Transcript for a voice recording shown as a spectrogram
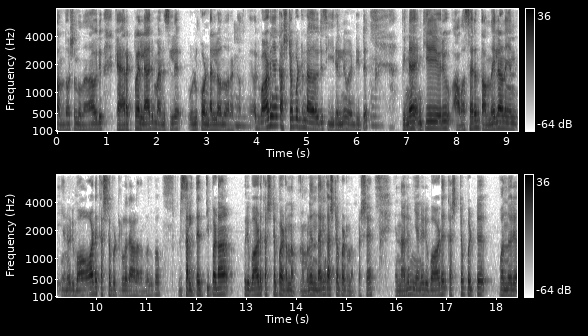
സന്തോഷം തോന്നുന്നു ആ ഒരു ക്യാരക്ടർ എല്ലാവരും മനസ്സിൽ ഉൾക്കൊണ്ടല്ലോ എന്ന് പറഞ്ഞിട്ട്. ഒരുപാട് ഞാൻ കഷ്ടപ്പെട്ടിട്ടുണ്ട് ആ ഒരു സീരിയലിന് വേണ്ടിയിട്ട്. പിന്നെ എനിക്ക് ഈ ഒരു അവസരം തന്നതിലാണ് ഞാൻ ഞാൻ ഒരുപാട് കഷ്ടപ്പെട്ടിട്ടുള്ള ഒരാളാണ്. നമ്മൾക്കിപ്പോൾ ഒരു സ്ഥലത്ത് എത്തിപ്പെടാൻ ഒരുപാട് കഷ്ടപ്പെടണം. നമ്മൾ എന്തായാലും കഷ്ടപ്പെടണം. പക്ഷേ എന്നാലും ഞാൻ ഒരുപാട് കഷ്ടപ്പെട്ട് വന്നൊരു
